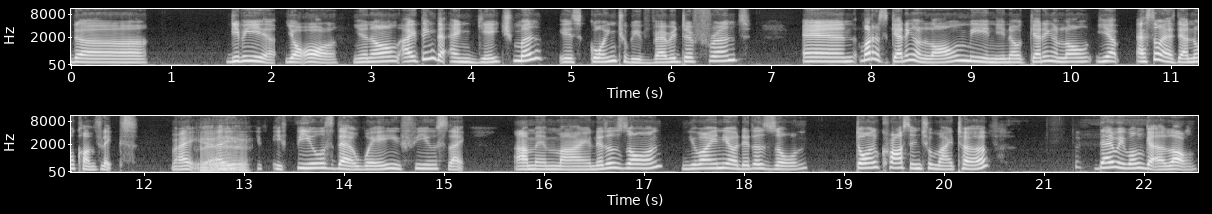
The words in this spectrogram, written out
the give me your all? You know, I think the engagement is going to be very different. And what does getting along mean? You know, getting along. Yep, as long as there are no conflicts, right? Yeah. I- it, it feels that way. It feels like I'm in my little zone. You are in your little zone. Don't cross into my turf. Then we won't get along.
